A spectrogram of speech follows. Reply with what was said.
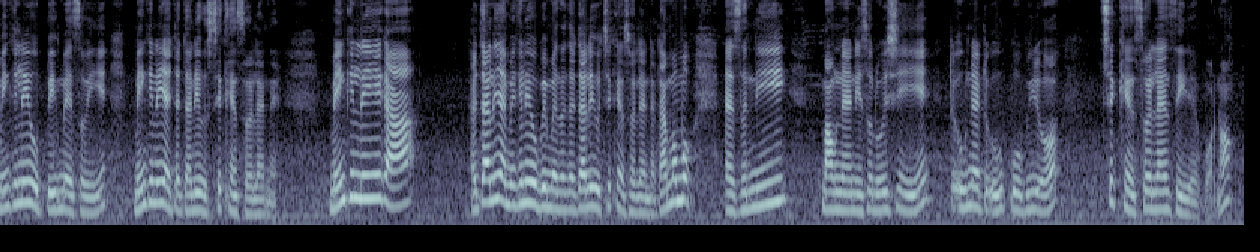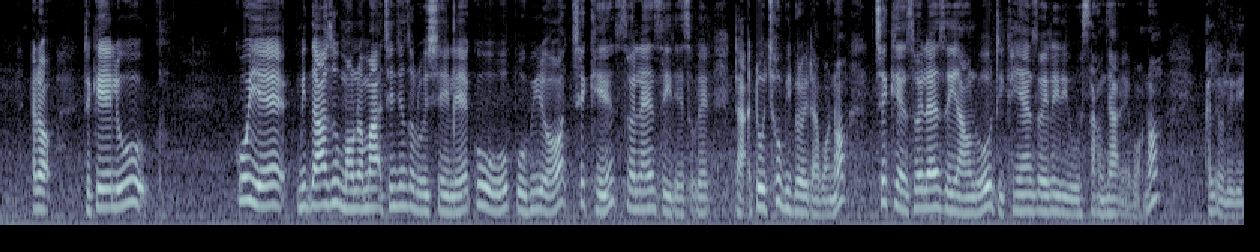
မိန်းကလေးကိုပေးမယ်ဆိုရင်မိန်းကလေးကယောက်ျားလေးကိုချစ်ခင်ဆွဲလန်းတယ်မိန်းကလေးကယောက်ျားလေးကမိန်းကလေးကိုပေးမယ်ဆိုတော့ယောက်ျားလေးကိုချစ်ခင်ဆွဲလန်းတယ်ဒါမှမဟုတ်အဲဇနီးမောင်နှံနေဆိုလို့ရှိရင်တူဦးနဲ့တူဦးပို့ပြီးတော့ချစ်ခင်ဆွဲလန်းစေတယ်ပေါ့နော်အဲ့တော့တကယ်လို့ ကိုယ့်ရဲ့မိသားစုမောင်နှမအချင်းချင်းဆိုလို့ရှိရင်လေကိုယ့်ကိုပို့ပြီးတော့ချစ်ခင်ဆွဲလန်းစေတယ်ဆိုတော့ဒါအတူချုပ်ပြီးပြောလိုက်တာပေါ့နော်ချစ်ခင်ဆွဲလန်းစေအောင်လို့ဒီခရမ်းဆွဲလေးတွေကိုစောင့်ကြတယ်ပေါ့နော်အဲ့လိုလေးတွေ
